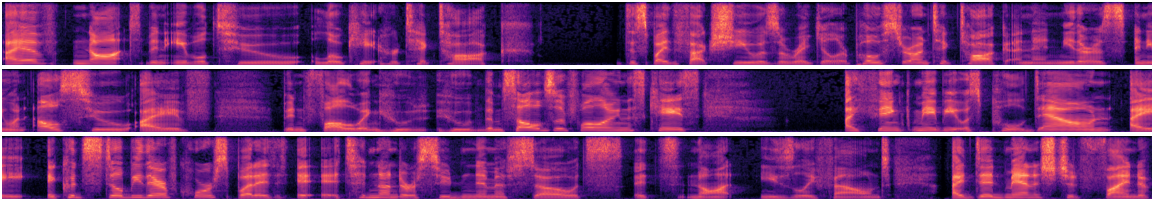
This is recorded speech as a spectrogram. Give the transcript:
I have not been able to locate her TikTok despite the fact she was a regular poster on TikTok, and then neither is anyone else who I've been following who who themselves are following this case. I think maybe it was pulled down. I it could still be there, of course, but it, it, it's hidden under a pseudonym. If so, it's it's not easily found. I did manage to find a,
